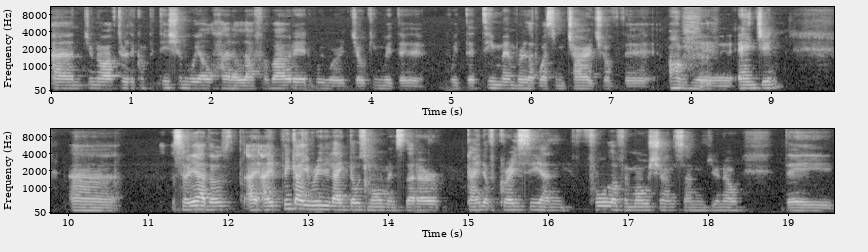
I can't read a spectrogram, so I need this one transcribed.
and you know, after the competition, we all had a laugh about it. We were joking with the with the team member that was in charge of the of the engine. Uh, so yeah, those I, I think I really like those moments that are kind of crazy and full of emotions, and you know, they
